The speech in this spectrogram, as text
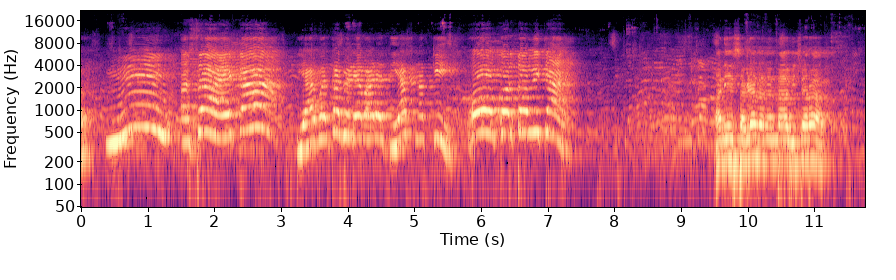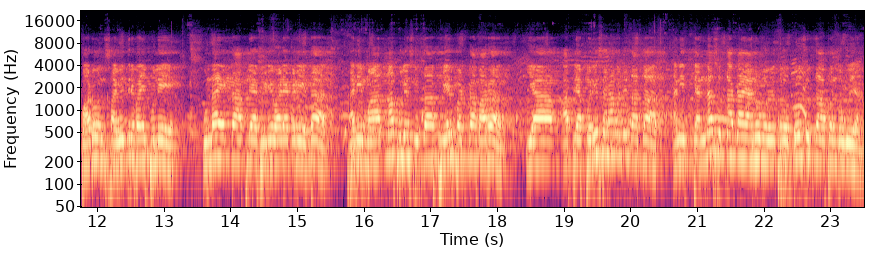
असं आहे का? यावर का भिडेवाड्यात याच नक्की. हो करतो विचार. आणि सगळ्या जणांना विचारात पाडून सावित्रीबाई फुले पुन्हा एकदा आपल्या भिडेवाड्याकडे येतात. आणि महात्मा फुलेसुद्धा फेरफटका मारत या आपल्या परिसरामध्ये जातात. आणि त्यांनासुद्धा काय अनुभव येतो तो सुद्धा आपण बघूया.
